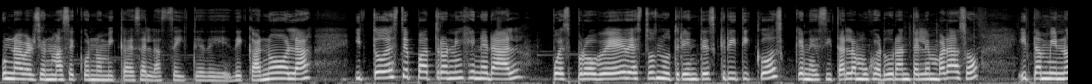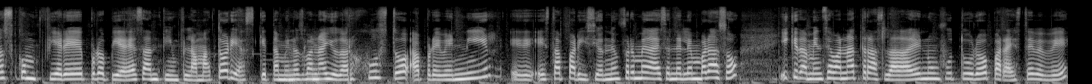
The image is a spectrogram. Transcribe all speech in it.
una versión más económica es el aceite de, canola. Y todo este patrón en general pues provee de estos nutrientes críticos que necesita la mujer durante el embarazo y también nos confiere propiedades antiinflamatorias que también nos van a ayudar justo a prevenir eh, esta aparición de enfermedades en el embarazo y que también se van a trasladar en un futuro para este bebé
